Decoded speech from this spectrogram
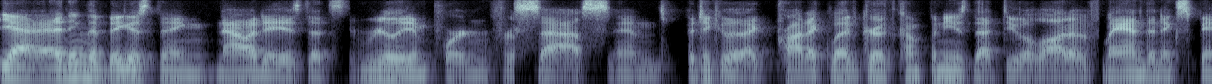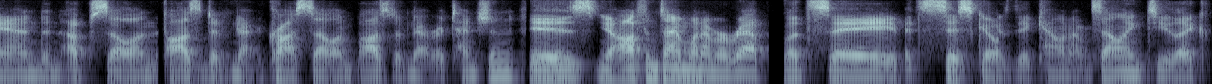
yeah, I think the biggest thing nowadays that's really important for SaaS and particularly like product led growth companies that do a lot of land and expand and upsell and positive net cross sell and positive net retention is, you know, oftentimes when I'm a rep, let's say it's Cisco is the account I'm selling to, like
